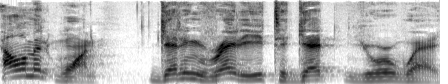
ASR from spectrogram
Element one getting ready to get your way.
